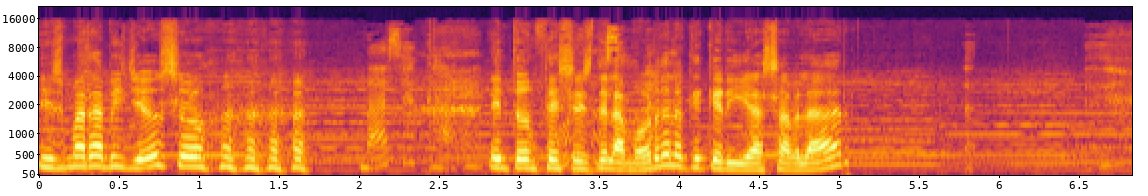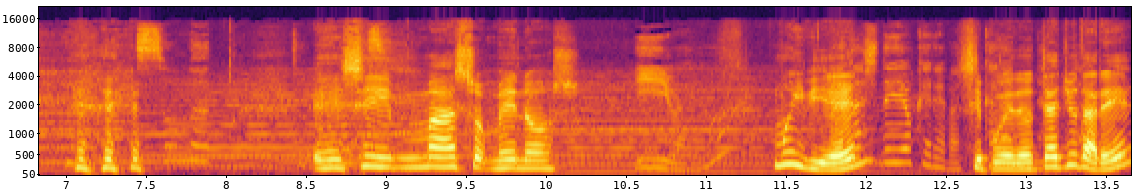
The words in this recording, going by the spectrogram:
Es maravilloso. Entonces, ¿es del amor de lo que querías hablar? Eh, sí, más o menos. Muy bien. Si puedo, te ayudaré.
